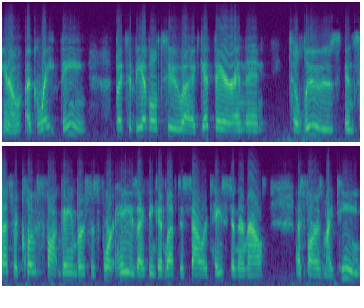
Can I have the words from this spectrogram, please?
you know a great thing, but to be able to uh, get there and then to lose in such a close fought game versus Fort Hays, I think it left a sour taste in their mouth as far as my team.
